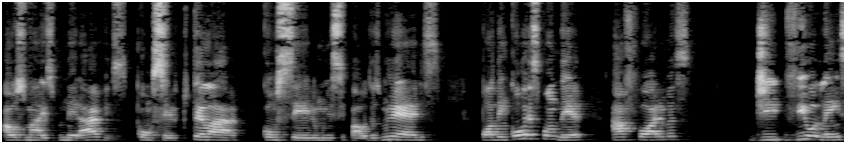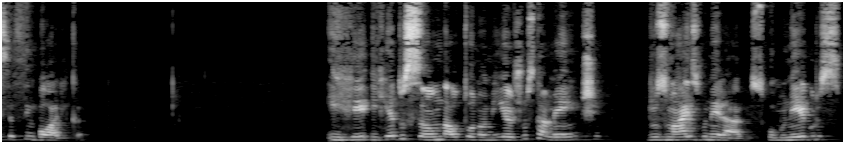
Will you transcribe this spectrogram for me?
aos mais vulneráveis, Conselho Tutelar, Conselho Municipal das Mulheres, podem corresponder a formas de violência simbólica e, re, e redução da autonomia justamente dos mais vulneráveis, como negros,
